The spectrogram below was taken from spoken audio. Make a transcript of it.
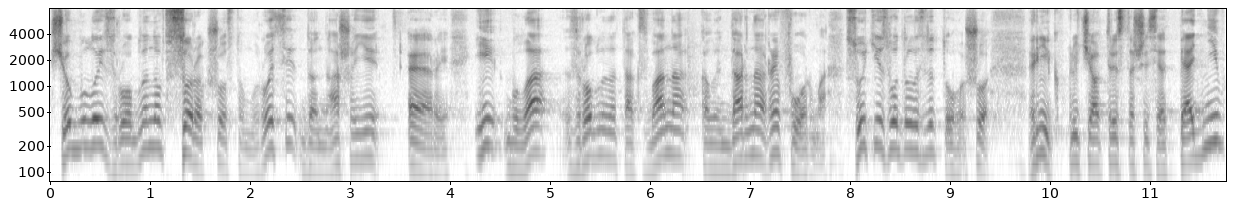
що було й зроблено в 46-му році до нашої ери. І була зроблена так звана календарна реформа. Суть її зводилась до того, що рік включав 365 днів,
